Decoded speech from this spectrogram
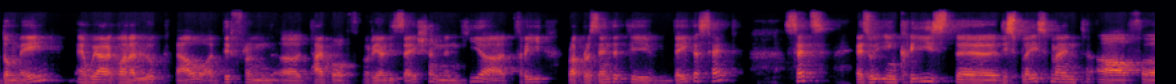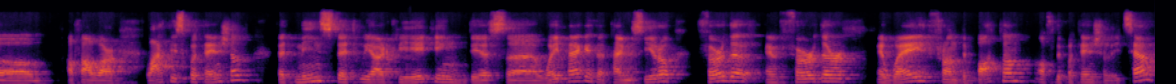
domain. And we are going to look now at different uh, type of realization. And here are three representative data set sets as we increase the displacement of, uh, of our lattice potential, that means that we are creating this uh, wave packet at time zero further and further away from the bottom of the potential itself.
